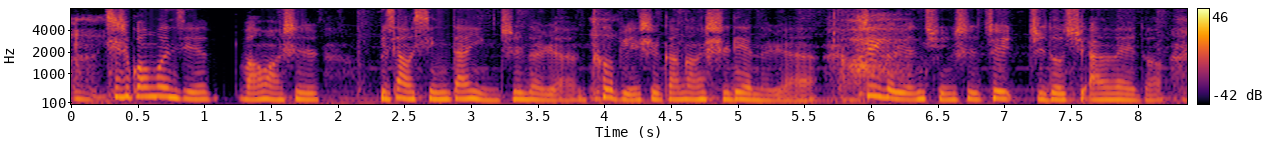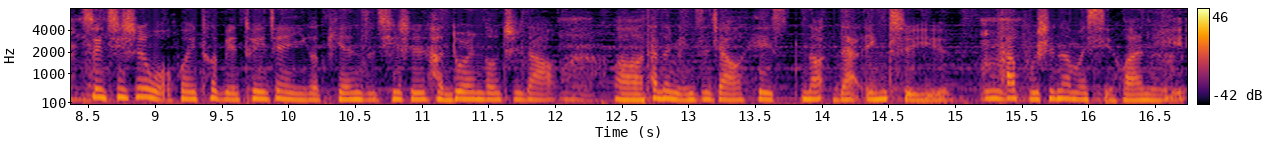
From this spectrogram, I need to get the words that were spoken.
嗯，其实光棍节往往是。比较形单影只的人，特别是刚刚失恋的人，这个人群是最值得去安慰的。所以，其实我会特别推荐一个片子，其实很多人都知道，呃，他的名字叫《He's Not That Into You》，他不是那么喜欢你。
